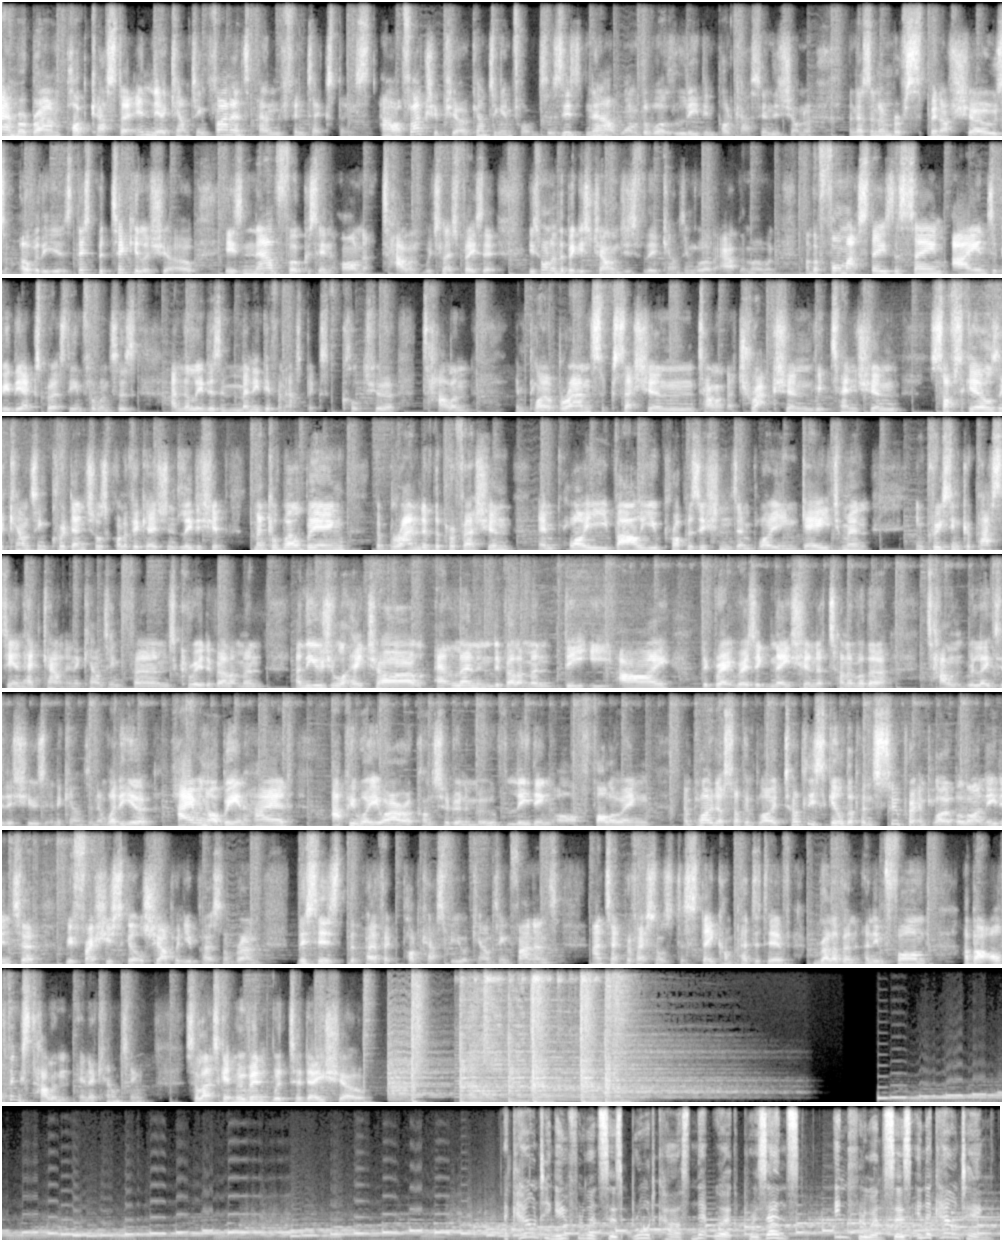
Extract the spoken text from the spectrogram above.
I am Rob Brown, podcaster in the accounting, finance, and fintech space. Our flagship show, Accounting Influencers, is now one of the world's leading podcasts in this genre and has a number of spin off shows over the years. This particular show is now focusing on talent, which, let's face it, is one of the biggest challenges for the accounting world at the moment. And the format stays the same. I interview the experts, the influencers, and the leaders in many different aspects of culture, talent, employer brand succession, talent attraction, retention, soft skills, accounting credentials, qualifications, leadership, mental well-being, the brand of the profession, employee value propositions, employee engagement, increasing capacity and headcount in accounting firms, career development, and the usual HR, uh, learning development, DEI, the great resignation, a ton of other talent related issues in accounting. And whether you're hiring or being hired, happy where you are or considering a move, leading or following, employed or self employed, totally skilled up and super employable, or needing to refresh your skills, sharpen your personal brand, this is the perfect podcast for you, accounting, finance, and tech professionals to stay competitive, relevant, and informed about all things talent in accounting. So let's get moving with today's show. Accounting Influencers Broadcast Network presents Influencers in Accounting.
